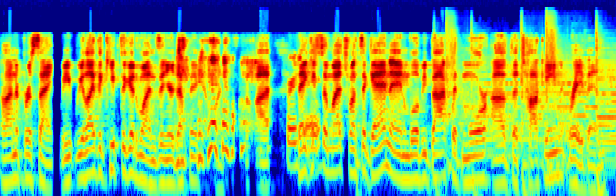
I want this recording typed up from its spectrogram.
100%. We, we like to keep the good ones, and you're definitely a good one. So, uh, thank sure. you so much once again, and we'll be back with more of the Talking Raven.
